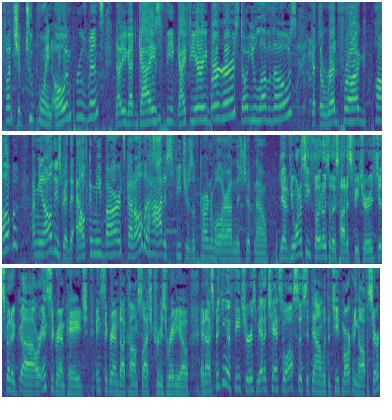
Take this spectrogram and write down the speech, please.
Fun Ship 2.0 improvements, now you got Guy's Guy Fieri burgers. Don't you love those? got the Red Frog Pub. I mean, all these great. The Alchemy Bar. It's got all the hottest features of Carnival are on this ship now. Yeah, and if you want to see photos of those hottest features, just go to uh, our Instagram page, instagram.com slash cruise radio. And uh, speaking of features, we had a chance to also sit down with the Chief Marketing Officer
